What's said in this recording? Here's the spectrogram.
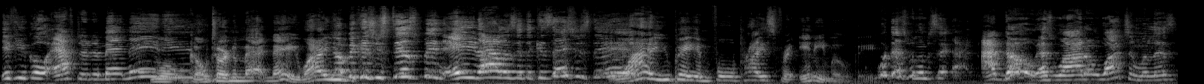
If you go after the matinee, Well, then go during the matinee. Why are you? no, because you still spend eighty dollars at the concession stand. why are you paying full price for any movie? Well, that's what I'm saying. I, I don't. That's why I don't watch them unless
